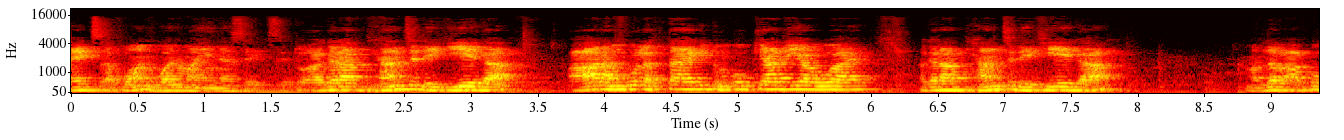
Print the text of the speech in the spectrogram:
x upon one minus x है। तो अगर आप ध्यान से देखिएगा आर हमको लगता है कि तुमको क्या दिया हुआ है? अगर आप ध्यान से देखिएगा मतलब आपको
